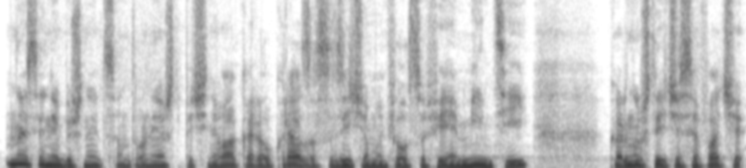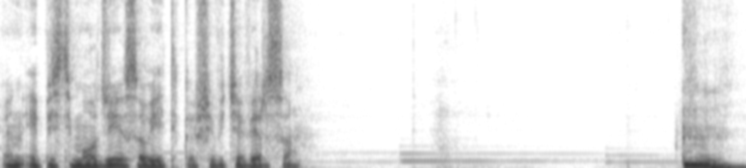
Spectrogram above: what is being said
Nu este neobișnuit să întâlnești pe cineva care lucrează, să zicem, în filosofia minții, care nu știe ce se face în epistemologie sau etică și viceversa.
